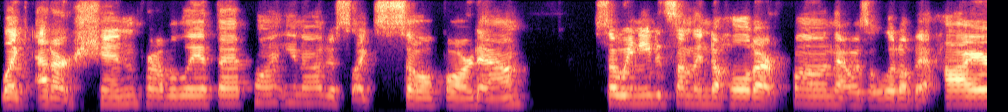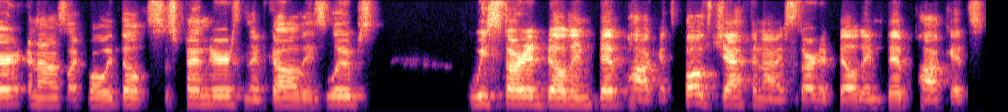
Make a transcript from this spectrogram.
like at our shin probably at that point you know just like so far down. So we needed something to hold our phone that was a little bit higher. And i was like well we built suspenders and they've got all these loops we started building bib pockets both jeff and i started building bib pockets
